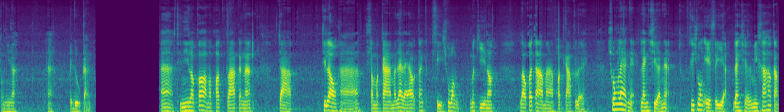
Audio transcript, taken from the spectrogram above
ตรงนี้นะ อะ ไปดูกัน อ่า ทีนี้เราก็มาพอดกราฟกันนะ จาก ที่เราหาสมการมาได้แล้วตั้งสี่ช่วงเมื่อกี้เนาะเราก็จะมาพอดกราฟกันเลย ช่วงแรกเนี่ยแรงเฉือนเนี่ยที่ช่วง AC อะแรงเฉือนมีค่าเท่ากับ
